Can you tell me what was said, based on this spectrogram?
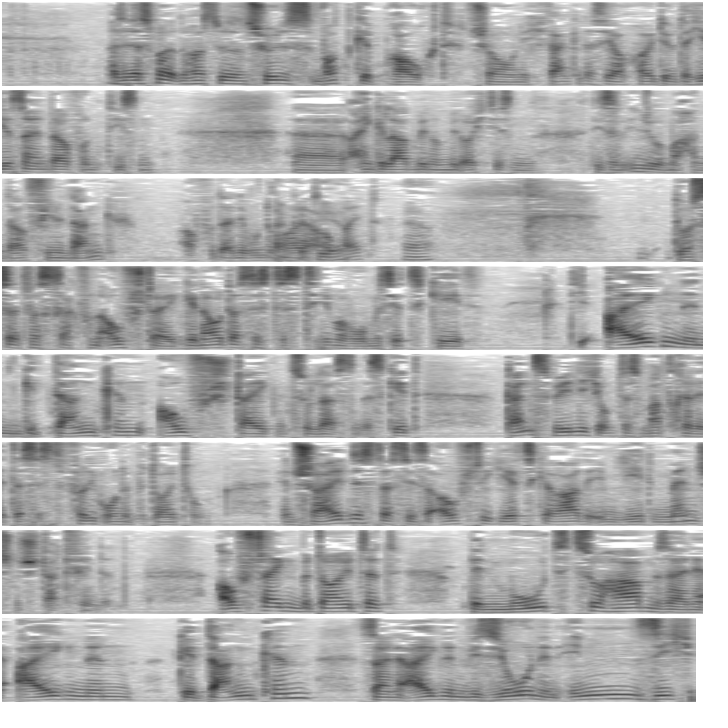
Also erstmal, du hast wieder ein schönes Wort gebraucht, Joan. Ich danke, dass ich auch heute wieder hier sein darf und diesen äh, eingeladen bin und mit euch diesen, diesen Interview machen darf. Vielen Dank auch für deine wunderbare Arbeit. Ja. Du hast etwas gesagt von Aufsteigen. Genau das ist das Thema, worum es jetzt geht. Die eigenen Gedanken aufsteigen zu lassen. Es geht ganz wenig um das Materielle. Das ist völlig ohne Bedeutung. Entscheidend ist, dass dieser Aufstieg jetzt gerade in jedem Menschen stattfindet. Aufsteigen bedeutet, den Mut zu haben, seine eigenen Gedanken, seine eigenen Visionen in sich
